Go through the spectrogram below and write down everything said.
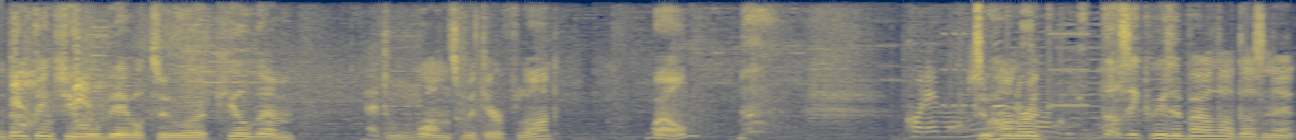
I don't think she will be able to uh, kill them at once with their flood. Well, 200 does increase it by a lot, doesn't it?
